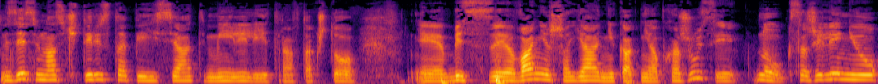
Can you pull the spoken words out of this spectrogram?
Здесь у нас 450 миллилитров, так что без э, ваниша я никак не обхожусь. И, ну, к сожалению,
